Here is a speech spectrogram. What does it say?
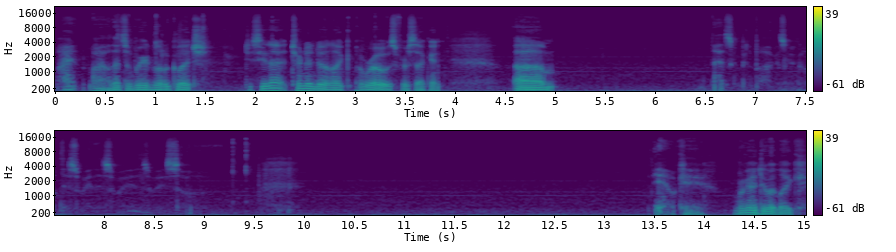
What? Wow, that's a weird little glitch. Do you see that? It turned into like a rose for a second. Um, that's gonna be the block. It's gonna go this way, this way, this way. So, yeah, okay. We're gonna do it like.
